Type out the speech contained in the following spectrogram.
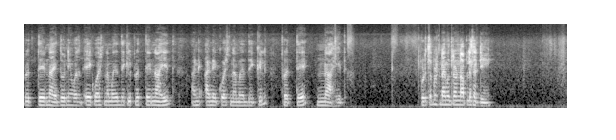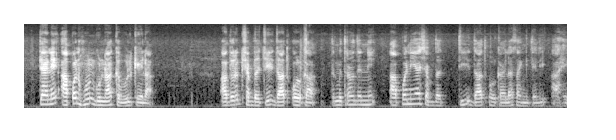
प्रत्यय नाही. दोन्ही वचन एक वचनामध्ये देखील प्रत्यय नाहीत आणि अनेक वचनामध्ये देखील प्रत्यय नाहीत. पुढचा प्रश्न आहे मित्रांनो आपल्यासाठी. त्याने आपण होऊन गुन्हा कबूल केला. आदरक शब्दाची जात ओळखा. तर मित्रांनो त्यांनी आपण या शब्दाची जात ओळखायला सांगितलेली आहे.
